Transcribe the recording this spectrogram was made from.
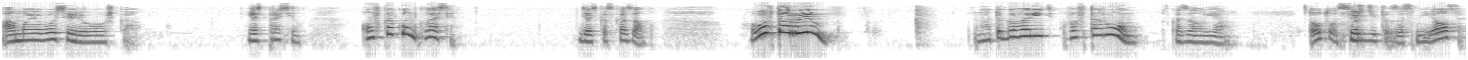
а моего Сережка. Я спросил, он в каком классе? Дядька сказал, во вторым. Надо говорить во втором, сказал я. Тот он сердито засмеялся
